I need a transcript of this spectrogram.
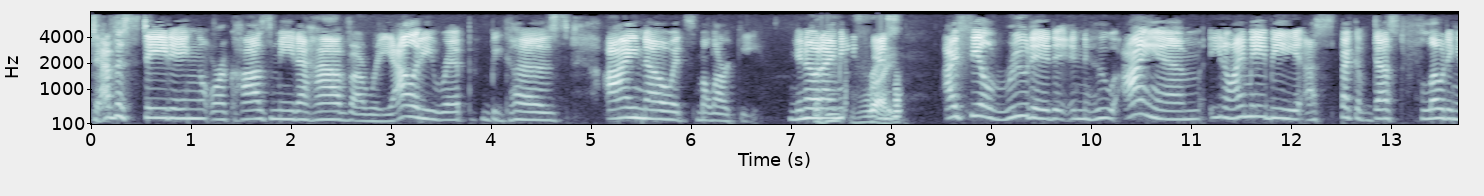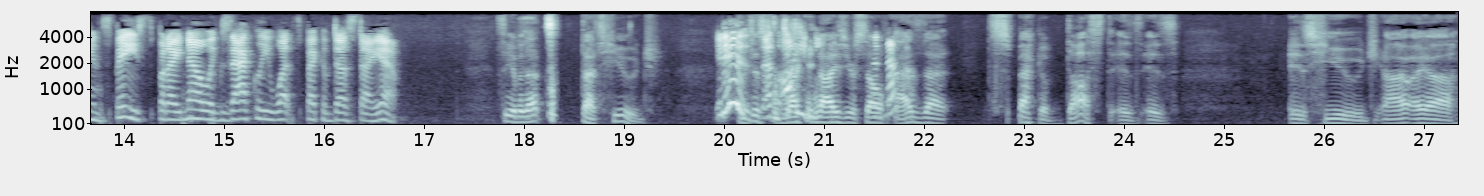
devastating or cause me to have a reality rip because I know it's malarkey. You know what I mm-hmm. mean? Right. And I feel rooted in who I am. You know, I may be a speck of dust floating in space, but I know exactly what speck of dust I am. See, but that's that's huge. It is. Just That's all you recognize yourself as that speck of dust is is is huge. I I, uh,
